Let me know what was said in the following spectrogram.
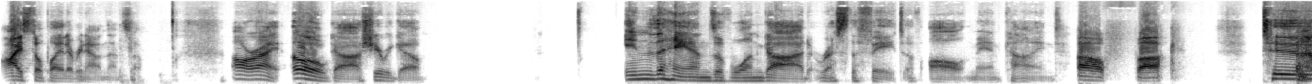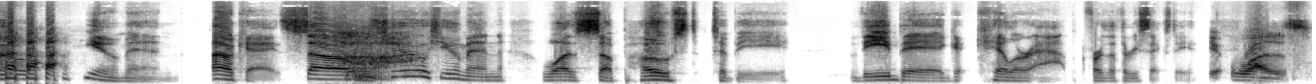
I still play it every now and then. So, all right. Oh gosh, here we go. In the hands of one God rests the fate of all mankind. Oh fuck. Too human. Okay, so Too Human was supposed to be the big killer app for the 360 it was.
